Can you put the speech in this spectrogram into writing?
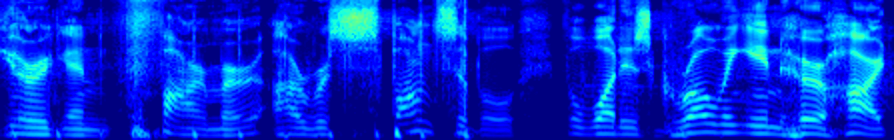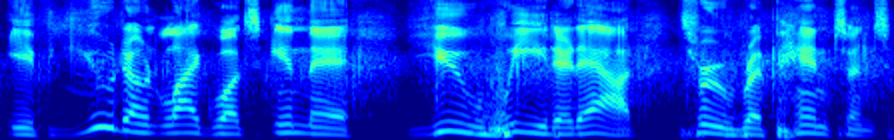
Jurgen Farmer, are responsible for what is growing in her heart. If you don't like what's in there, you weed it out through repentance.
